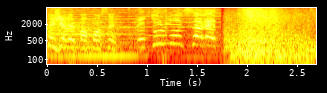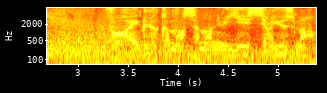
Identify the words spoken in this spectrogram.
Mais j'y avais pas pensé Que tout le monde s'arrête Vos règles commencent à m'ennuyer sérieusement.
